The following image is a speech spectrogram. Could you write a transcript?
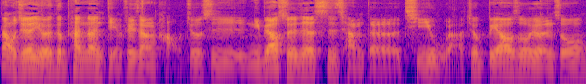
那我觉得有一个判断点非常好，就是你不要随着市场的起舞啊，就不要说有人说，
